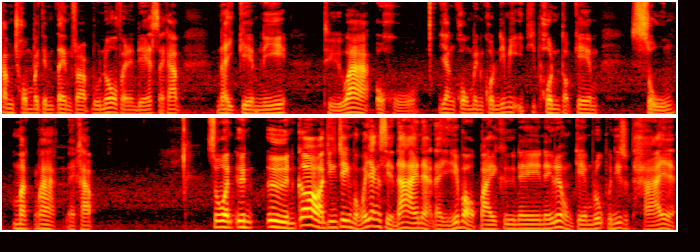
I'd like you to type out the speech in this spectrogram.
คำชมไปเต็มๆสำหรับบูโน่เฟรนเดสนะครับ ในเกมนี้ถือว่า โอ้โห ยังคงเป็นคนที่มีอิทธิพลต่อเกมสูงมาก ๆ นะครับ ส่วนอื่นๆก็จริง ๆ ผมก็ยังเสียดายเนี่ยแต่อย่างที่บอกไปคือในในเรื่องของเกมรุกพื้นที่สุดท้ายเนี่ย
